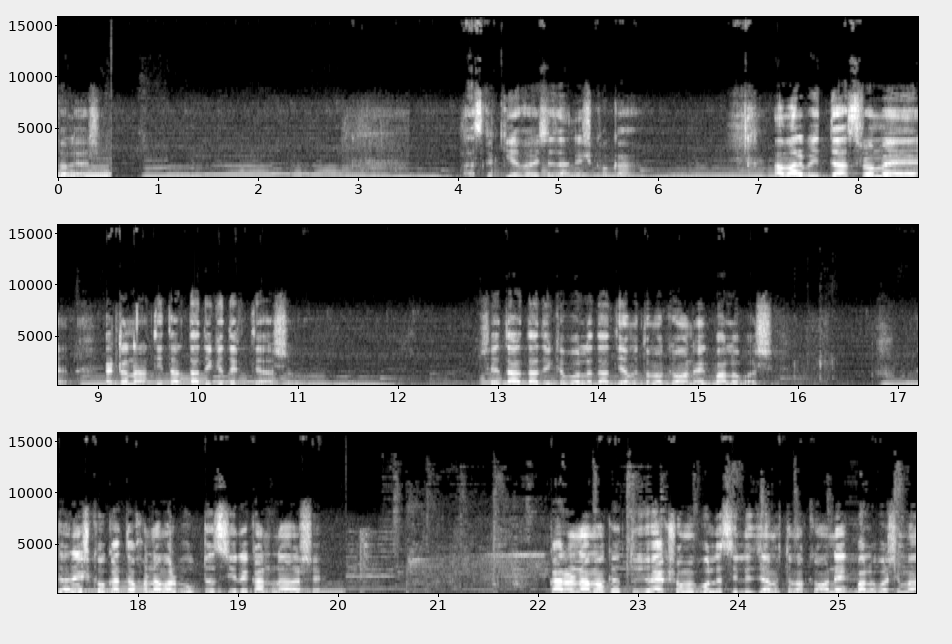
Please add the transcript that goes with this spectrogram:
চলে আসে। আজকে কি হয়েছে জানিস খোকা? আমার বৃদ্ধাশ্রমে একটা নাতি তার দাদিকে দেখতে আসলো। সে তার দাদিকে বলে, দাদি, আমি তোমাকে অনেক ভালোবাসি। জানিস খোকা, তখন আমার বুকটা চিরে কান্না আসে। কারণ আমাকে তুইও এক সময় বলেছিলি যে আমি তোমাকে অনেক ভালোবাসি, মা।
